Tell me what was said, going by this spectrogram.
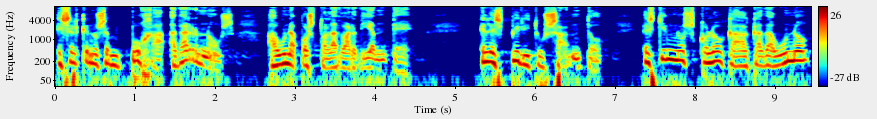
es el que nos empuja a darnos a un apostolado ardiente. El Espíritu Santo es quien nos coloca a cada uno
